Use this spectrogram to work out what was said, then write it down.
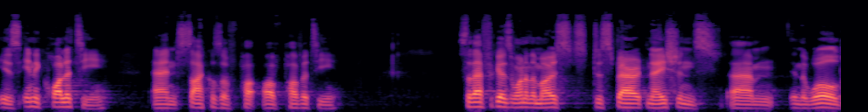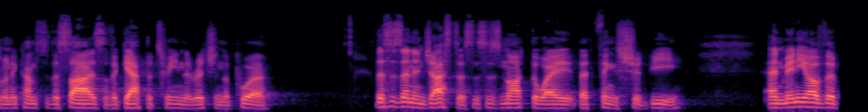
is inequality and cycles of, po- of poverty. South Africa is one of the most disparate nations um, in the world when it comes to the size of the gap between the rich and the poor. This is an injustice. This is not the way that things should be. And many of the,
